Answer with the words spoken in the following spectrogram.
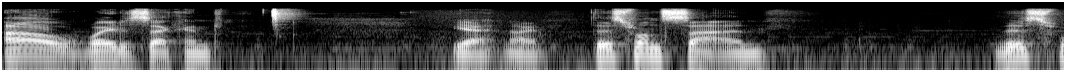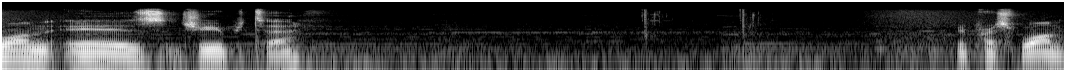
Oh, wait a second. Yeah, no. This one's Saturn. This one is Jupiter. We press one.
